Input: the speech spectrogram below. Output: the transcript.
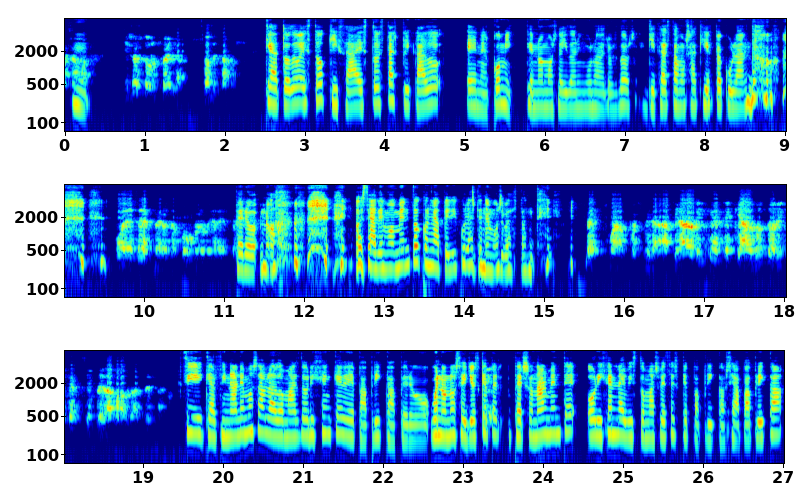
misma Mm. capa. Si eso es todo un sueño, ¿dónde estamos? Que a todo esto, quizá esto está explicado en el cómic, que no hemos leído ninguno de los dos. Quizá estamos aquí especulando. Puede ser, pero tampoco me lo voy a leer. Pero no. o sea, de momento con la película tenemos bastante. Sí, que al final hemos hablado más de Origen que de Paprika, pero bueno, no sé, yo es que per personalmente Origen la he visto más veces que Paprika, o sea, Paprika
